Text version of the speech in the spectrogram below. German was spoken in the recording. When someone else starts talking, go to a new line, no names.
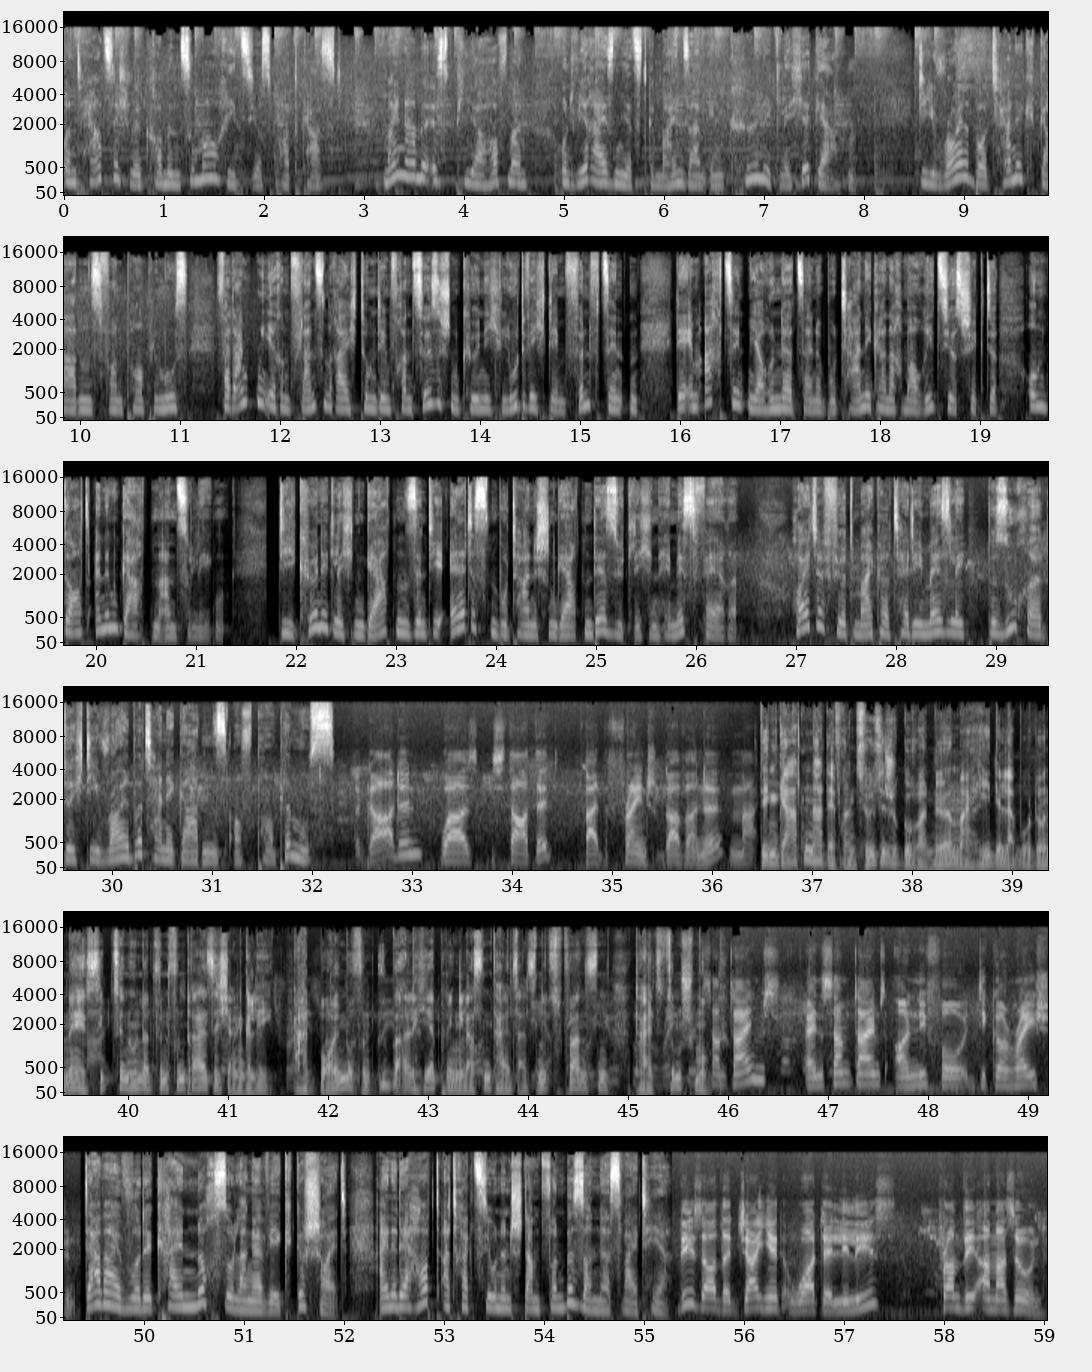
und herzlich willkommen zum Mauritius Podcast. Mein Name ist Pia Hoffmann und wir reisen jetzt gemeinsam in königliche Gärten. Die Royal Botanic Gardens von Pamplemousse verdanken ihren Pflanzenreichtum dem französischen König Ludwig XV., der im 18. Jahrhundert seine Botaniker nach Mauritius schickte, um dort einen Garten anzulegen. Die königlichen Gärten sind die ältesten botanischen Gärten der südlichen Hemisphäre. Heute führt Michael Teddy Mesley Besucher durch die Royal Botanic Gardens of Pamplemousse.
The garden was started
den Garten hat der französische Gouverneur Mahé de la Bourdonnais 1735 angelegt. Er hat Bäume von überall herbringen lassen, teils als Nutzpflanzen, teils zum Schmuck.
Dabei wurde kein noch so langer Weg gescheut. Eine der Hauptattraktionen stammt von besonders weit her.
These are the giant water lilies from the Amazon.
